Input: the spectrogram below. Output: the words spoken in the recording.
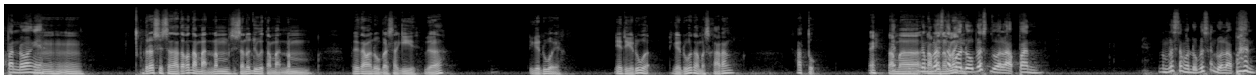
8 doang ya. Mm-mm. Terus season 1 kan tambah 6, season 2 juga tambah 6. Berarti tambah 12 lagi. Udah. 32 ya? Iya 32. 32 tambah sekarang 1. Eh tambah 16 tambah 6 tambah lagi. 12 28. 16 tambah 12 kan 28.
